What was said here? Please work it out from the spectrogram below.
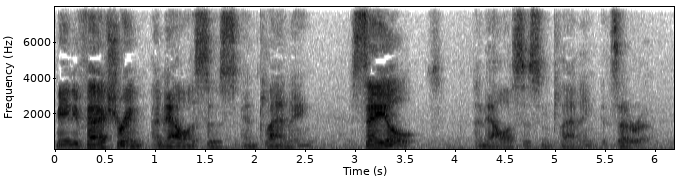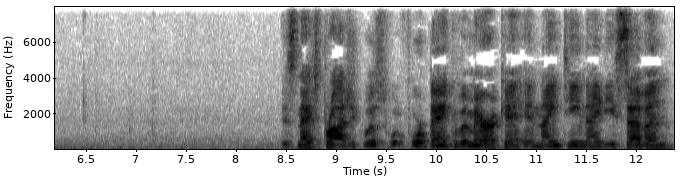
manufacturing analysis and planning, sales analysis and planning, etc. This next project was for Bank of America in 1997.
